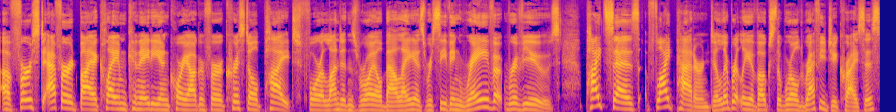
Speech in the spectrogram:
A first effort by acclaimed Canadian choreographer Crystal Pite for London's Royal Ballet is receiving rave reviews. Pite says flight pattern deliberately evokes the world refugee crisis,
